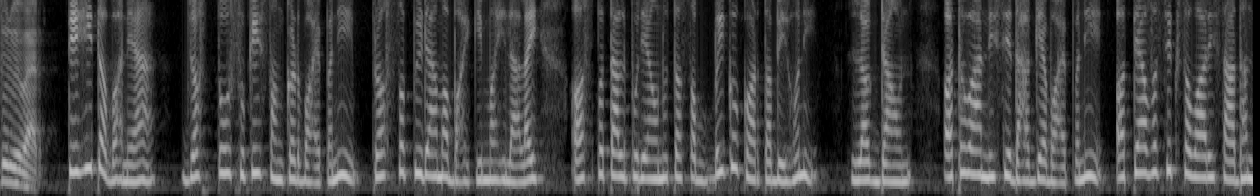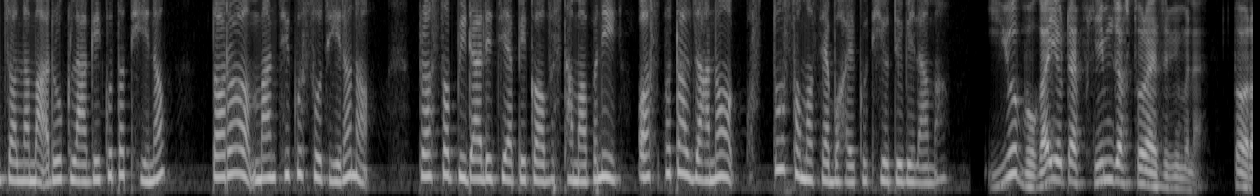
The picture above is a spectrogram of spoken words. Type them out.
दुर्व्यवहार। त्यही त भन्या जस्तो सुकै सङ्कट भए पनि प्रसव पीडामा भएकी महिलालाई अस्पताल पुर्याउनु त सबैको कर्तव्य हो नि। लकडाउन अथवा निषेधाज्ञा भए पनि अत्यावश्यक सवारी साधन चल्नमा रोक लागेको त थिएन तर मान्छेको सोच हेर न प्रसव पीडाले च्यापेको अवस्थामा पनि अस्पताल जान कस्तो समस्या भएको थियो त्यो बेलामा। यो भोगाई एउटा फिल्म जस्तो रहेछ विमला तर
